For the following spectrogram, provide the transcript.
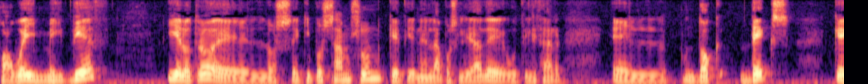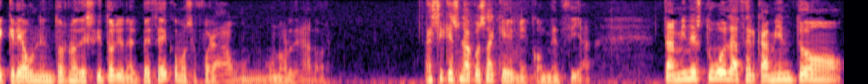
Huawei Mate 10 y el otro eh, los equipos Samsung que tienen la posibilidad de utilizar el dock DeX que crea un entorno de escritorio en el PC como si fuera un, ordenador. Así que es una cosa que me convencía. También estuvo el acercamiento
